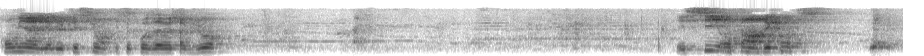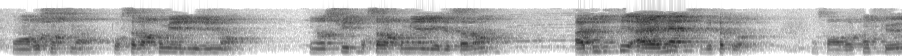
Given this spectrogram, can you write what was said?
combien il y a de questions qui se posent à eux chaque jour? Et si on fait un décompte ou un recensement pour savoir combien il y a de musulmans, et ensuite pour savoir combien il y a de savants, habilités à émettre des fatwas, on se rendra compte que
